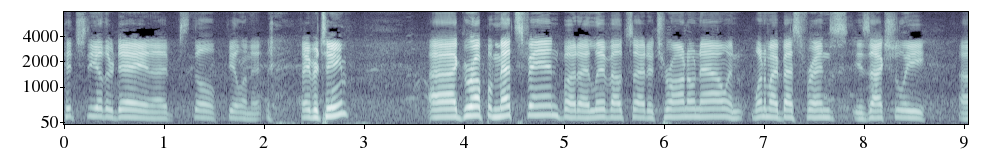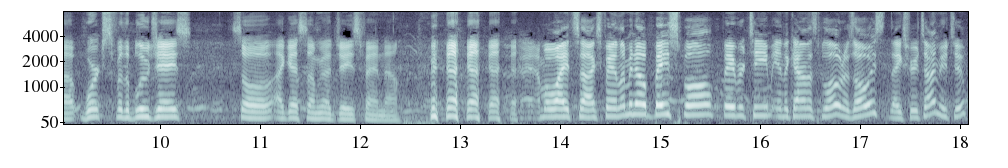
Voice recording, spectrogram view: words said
Pitched the other day, and I'm still feeling it. Favorite team? Uh, I grew up a Mets fan, but I live outside of Toronto now, and one of my best friends is actually uh, works for the Blue Jays. So I guess I'm a Jays fan now. I'm a White Sox fan. Let me know baseball favorite team in the comments below. And as always, thanks for your time, YouTube.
